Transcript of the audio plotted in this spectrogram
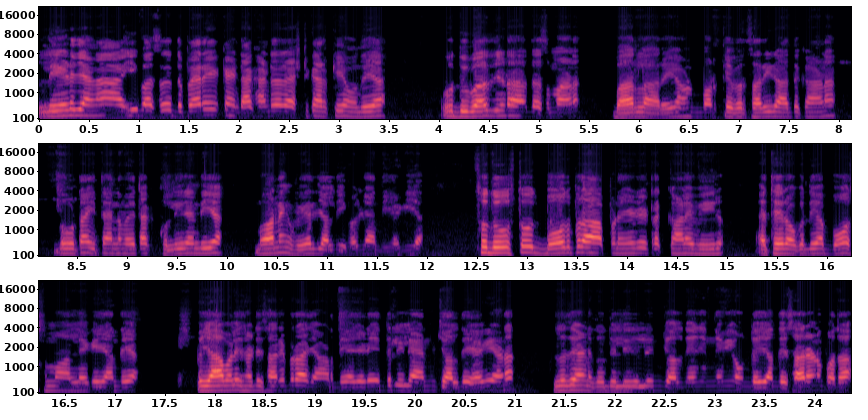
ਲੇਟ ਜਾਣਾ, ਆਹੀ ਬਸ ਦੁਪਹਿਰੇ ਘੰਟਾ ਖੰਡ ਰੈਸਟ ਕਰਕੇ ਆਉਂਦੇ ਆ। ਉਸ ਤੋਂ ਬਾਅਦ ਜਿਹੜਾ ਆਪਦਾ ਸਮਾਨ ਬਾਹਰ ਲਾ ਰਹੇ ਆ, ਹੁਣ ਮੁੜ ਕੇ ਫਿਰ ਸਾਰੀ ਰਾਤ ਦੁਕਾਨ 2 2:30 3 ਵਜੇ ਤੱਕ ਖੁੱਲੀ ਰਹਿੰਦੀ ਆ ਮਾਰਨਿੰਗ ਫੇਰ ਜਲਦੀ ਖੁੱਲ ਜਾਂਦੀ ਹੈਗੀ ਆ। ਸੋ ਦੋਸਤੋ, ਬਹੁਤ ਭਰਾ ਆਪਣੇ ਜਿਹੜੇ ਟਰੱਕਾਂ ਵਾਲੇ ਵੀਰ ਇੱਥੇ ਰੁਕਦੇ ਆ, ਬਹੁਤ ਸਮਾਨ ਲੈ ਕੇ ਜਾਂਦੇ ਆ। ਪੰਜਾਬ ਵਾਲੇ ਸਾਡੇ ਸਾਰੇ ਭਰਾ ਜਾਣਦੇ ਆ, ਜਿਹੜੇ ਇਧਰਲੀ ਲਾਈਨ ਨੂੰ ਚੱਲਦੇ ਹੈਗੇ ਹਨਾ ਲੁਧਿਆਣੇ ਤੋਂ ਦਿੱਲੀ ਦਿੱਲੀ ਨੂੰ ਚੱਲਦੇ ਆ, ਜਿੰਨੇ ਵੀ ਆਉਂਦੇ ਜਾਂਦੇ ਸਾਰਿਆਂ ਨੂੰ ਪਤਾ,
